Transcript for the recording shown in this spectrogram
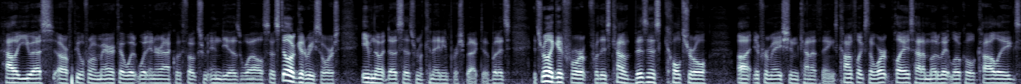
how the U.S. or people from America would, would interact with folks from India as well. So it's still a good resource, even though it does says from a Canadian perspective. But it's it's really good for for these kind of business cultural uh, information kind of things. Conflicts in the workplace, how to motivate local colleagues.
